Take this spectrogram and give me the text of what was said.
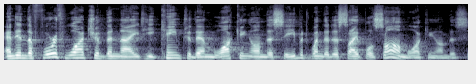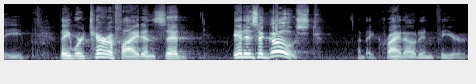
And in the fourth watch of the night, he came to them walking on the sea. But when the disciples saw him walking on the sea, they were terrified and said, It is a ghost. And they cried out in fear.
